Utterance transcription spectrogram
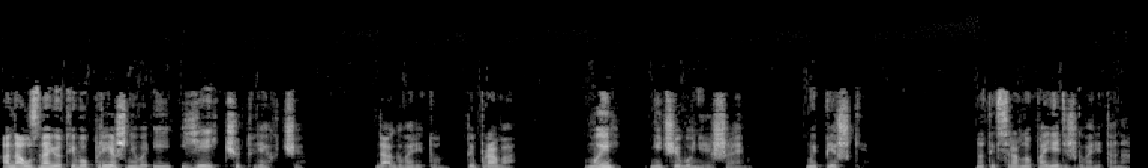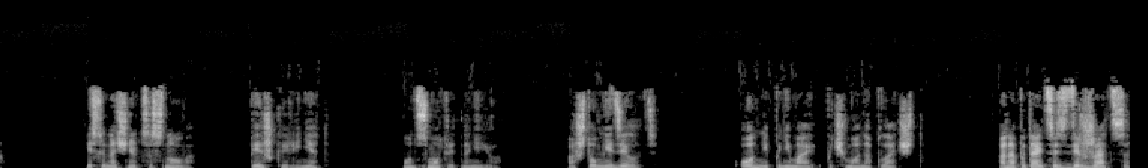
Она узнает его прежнего, и ей чуть легче. — Да, — говорит он, — ты права. Мы ничего не решаем. Мы пешки. — Но ты все равно поедешь, — говорит она. — Если начнется снова, пешка или нет. Он смотрит на нее. А что мне делать? Он не понимает, почему она плачет. Она пытается сдержаться.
